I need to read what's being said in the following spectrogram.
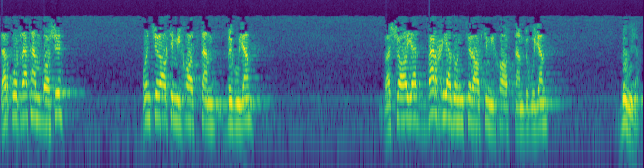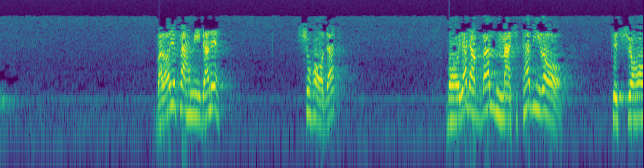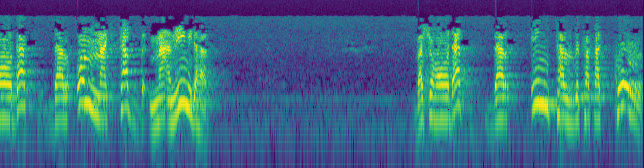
در قدرتم باشه اون را که می‌خواستم بگویم و شاید برخی از اون را که می‌خواستم بگویم بگویم. برای فهمیدن شهادت باید اول مکتبی را که شهادت در اون مکتب معنی می‌دهد. و شهادت در این طرز تفکر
